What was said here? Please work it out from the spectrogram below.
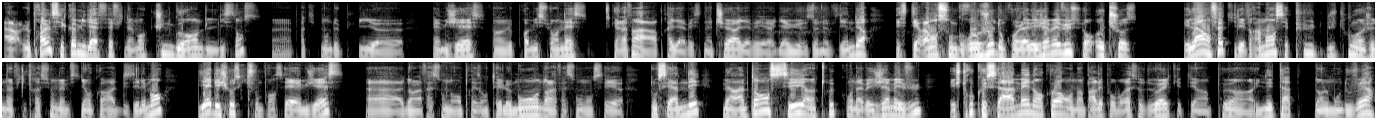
alors le problème, c'est comme il a fait finalement qu'une grande licence, euh, pratiquement depuis euh, MGS, enfin, le premier sur NES jusqu'à la fin. Alors, après, il y avait Snatcher, il y, avait, il y a eu Zone of the Ender, mais c'était vraiment son gros jeu, donc on l'avait jamais vu sur autre chose. Et là, en fait, il est vraiment, c'est plus du tout un jeu d'infiltration, même s'il y a encore des éléments. Il y a des choses qui font penser à MGS, euh, dans la façon de représenter le monde, dans la façon dont c'est euh, dont c'est amené, mais en même temps, c'est un truc qu'on n'avait jamais vu. Et je trouve que ça amène encore, on en parlait pour Breath of the Wild, qui était un peu un- une étape dans le monde ouvert.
